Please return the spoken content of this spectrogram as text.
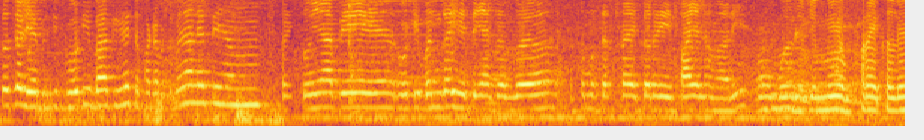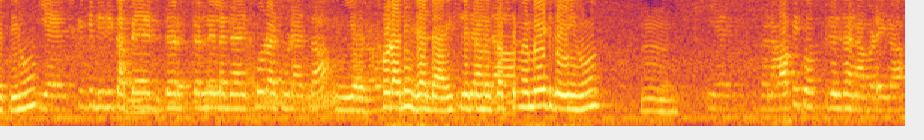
तो चलिए अभी सिर्फ़ रोटी बाकी है तो फटाफट बना लेते हैं हम। तो यहाँ पे रोटी बन गई है तो यहाँ पे समोसा फ्राई कर रही है पायल हमारी। वो बोल रही है कि मैं फ्राई कर लेती हूँ। यस क्योंकि दीदी का पैर दर्द करने लगा है थोड़ा थोड़ा सा। यस थोड़ा नहीं ज़्यादा इसलिए तो मैं कब से मैं बैठ गई हूँ। वापस हॉस्पिटल जाना पड़ेगा।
